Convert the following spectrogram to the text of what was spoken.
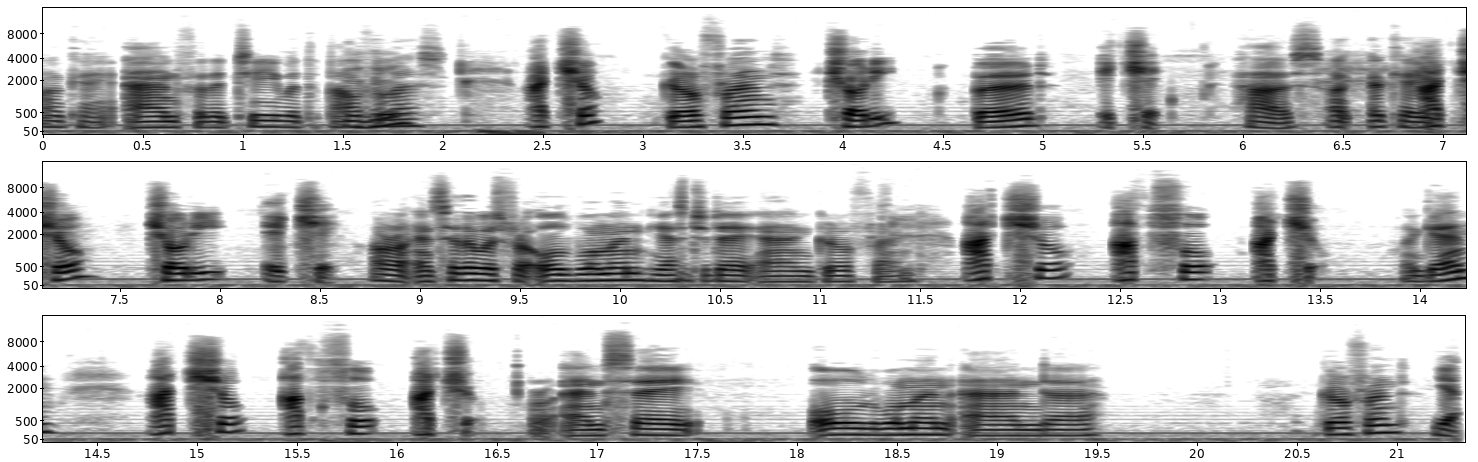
Okay, and for the T with the powerful Mhm. S, Atxo, girlfriend, txori, bird, etxe. house. Okay. Atxo, txori, etxe. All right, and say the words for old woman, yesterday, and girlfriend. Acho, atzo, acho. Again. Acho, atzo, acho. Right, And say old woman and uh, girlfriend. Yeah,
